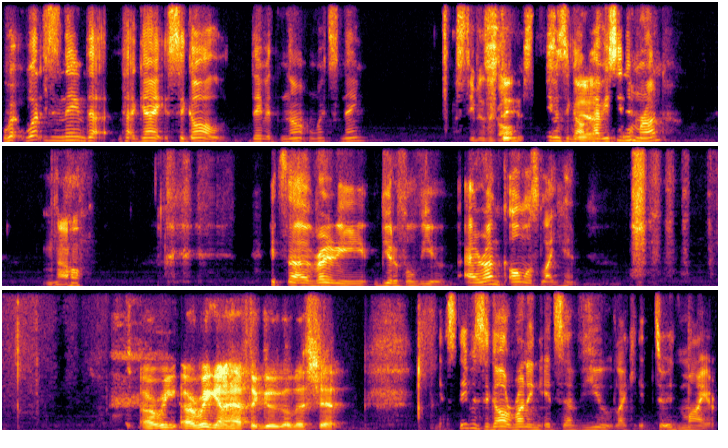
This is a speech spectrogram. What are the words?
what what is his name? That that guy Seagal, David? No, what's his name? Steven Seagal. Steven Seagal. Yeah. Have you seen him run? No. It's a very beautiful view. I run almost like him. Are we are we gonna have to Google this shit? Yeah, Steven Seagal running, it's a view like it, to admire.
